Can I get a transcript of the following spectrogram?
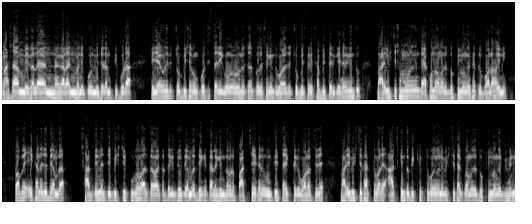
আসাম, মেঘালয়, নাগাল্যান্ড, মণিপুর, মিজোরাম, ত্রিপুরা এই জায়গাগুলিতে চব্বিশ এবং পঁচিশ তারিখ এবং অরুণাচল প্রদেশে কিন্তু বলা হচ্ছে চব্বিশ থেকে ছাব্বিশ তারিখ। এখানে কিন্তু ভারী বৃষ্টির সম্ভাবনা কিন্তু এখনও আমাদের দক্ষিণবঙ্গের ক্ষেত্রে বলা হয়নি। তবে এখানে যদি আমরা সাত দিনের যে বৃষ্টির পূর্বাভাস দেওয়া হয় তাতে যদি আমরা দেখি, তাহলে কিন্তু আমরা পাচ্ছি। এখানে উনত্রিশ তারিখ থেকে বলা হচ্ছে যে, ভারী বৃষ্টি থাকতে পারে। আজ কিন্তু বিক্ষিপ্ত পরিমাণে বৃষ্টি থাকবে আমাদের দক্ষিণবঙ্গের বিভিন্ন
